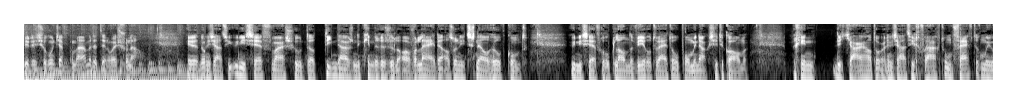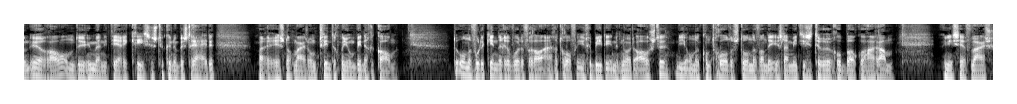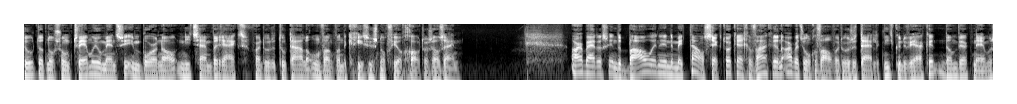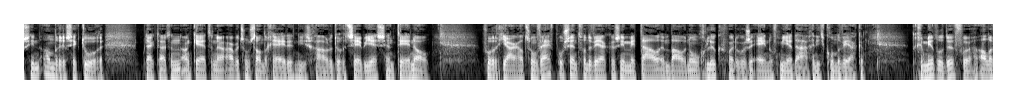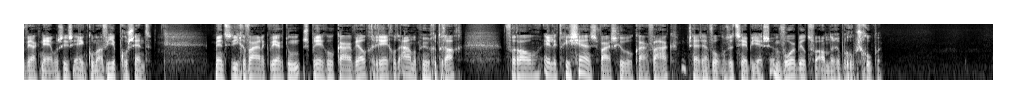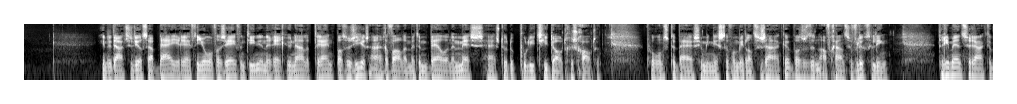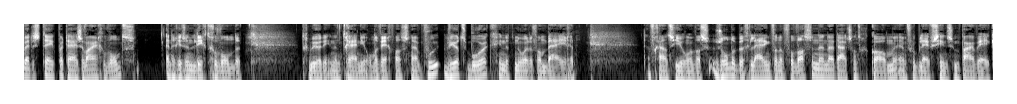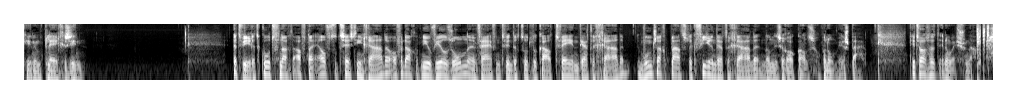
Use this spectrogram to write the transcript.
Dit is Jeroen Tjepkema met het NOS Journaal. In de organisatie UNICEF waarschuwt dat tienduizenden kinderen zullen overlijden als er niet snel hulp komt. UNICEF roept landen wereldwijd op om in actie te komen. Begin dit jaar had de organisatie gevraagd om 50 miljoen euro om de humanitaire crisis te kunnen bestrijden. Maar er is nog maar zo'n 20 miljoen binnengekomen. De ondervoede kinderen worden vooral aangetroffen in gebieden in het Noordoosten... die onder controle stonden van de islamitische terreurgroep Boko Haram. UNICEF waarschuwt dat nog zo'n 2 miljoen mensen in Borno niet zijn bereikt... waardoor de totale omvang van de crisis nog veel groter zal zijn. Arbeiders in de bouw en in de metaalsector krijgen vaker een arbeidsongeval... waardoor ze tijdelijk niet kunnen werken dan werknemers in andere sectoren. Blijkt uit een enquête naar arbeidsomstandigheden... die is gehouden door het CBS en TNO. Vorig jaar had zo'n 5% van de werkers in metaal en bouw een ongeluk... waardoor ze één of meer dagen niet konden werken. Het gemiddelde voor alle werknemers is 1,4 procent. Mensen die gevaarlijk werk doen spreken elkaar wel geregeld aan op hun gedrag. Vooral elektriciens waarschuwen elkaar vaak. Zij zijn volgens het CBS een voorbeeld voor andere beroepsgroepen. In de Duitse deelstaat Beieren heeft een jongen van 17 in een regionale trein passagiers aangevallen met een bijl en een mes. Hij is door de politie doodgeschoten. Volgens de Beierse minister van Binnenlandse Zaken was het een Afghaanse vluchteling. Drie mensen raakten bij de steekpartij zwaar gewond en er is een licht gewonde. Het gebeurde in een trein die onderweg was naar Würzburg in het noorden van Beieren. De Afghaanse jongen was zonder begeleiding van een volwassene naar Duitsland gekomen... en verbleef sinds een paar weken in een pleeggezin. Het weer. Het koelt vannacht af naar 11 tot 16 graden. Overdag opnieuw veel zon en 25 tot lokaal 32 graden. Woensdag plaatselijk 34 graden. En dan is er ook kans op een onweersbui. Dit was het NOS Journaal.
